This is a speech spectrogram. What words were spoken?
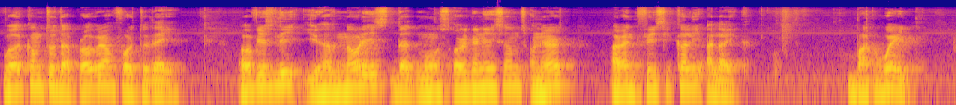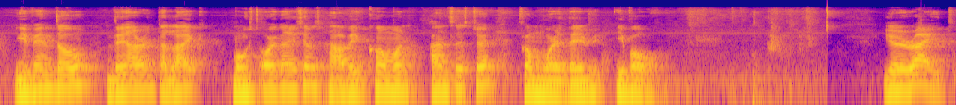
welcome to the program for today. Obviously, you have noticed that most organisms on Earth aren't physically alike. But wait, even though they aren't alike, most organisms have a common ancestor from where they evolved. You're right,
